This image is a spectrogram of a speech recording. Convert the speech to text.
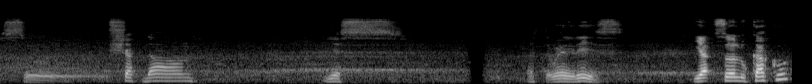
So shut down. Yes, that's the way it is. Yeah, so Lukaku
